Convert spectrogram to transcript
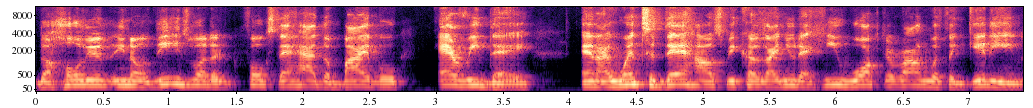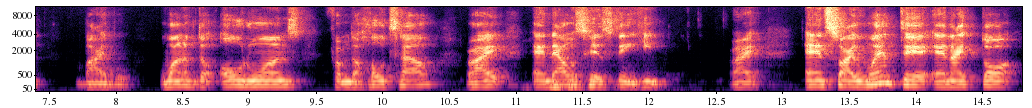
the holy, you know, these were the folks that had the Bible every day. And I went to their house because I knew that he walked around with a Gideon Bible, one of the old ones from the hotel, right? And that was his thing. He, right? And so I went there and I thought,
